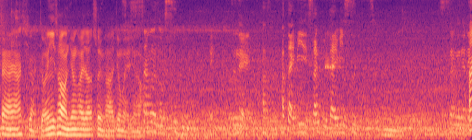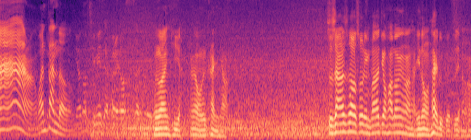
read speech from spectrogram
对啊，想骑。九零一超两千块车，顺发就没了。三二轴四股，哎，真的，他他代币三股代币四股。嗯。十三个在啊，完蛋了。你要到前面才拍到十三个。没关系，那我会看一下。十三号收零八九号东银行移动态度格子样哈。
